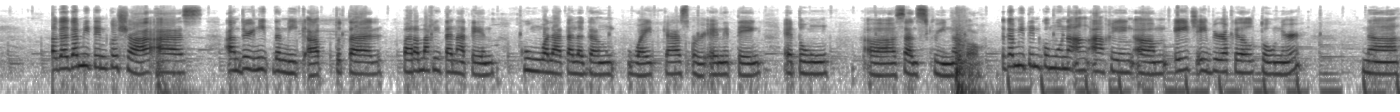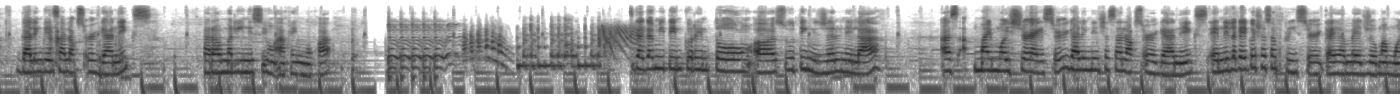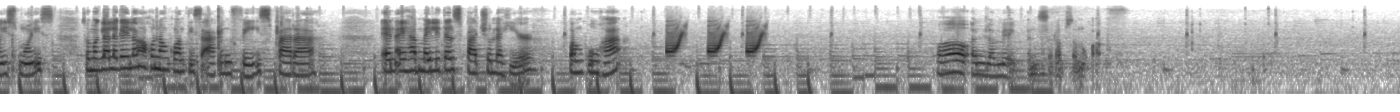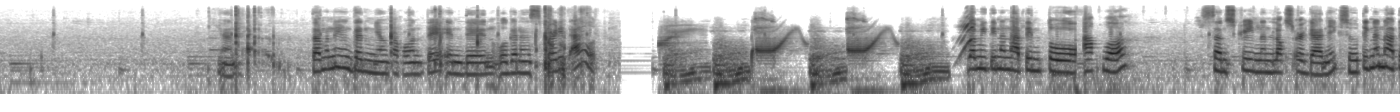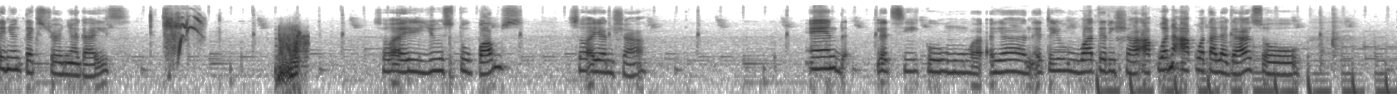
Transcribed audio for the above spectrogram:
Gagamitin ko siya as underneath the makeup, total, para makita natin kung wala talagang white cast or anything, etong uh, sunscreen na to. Gagamitin ko muna ang aking um, HA Miracle Toner na galing din sa Lux Organics para malinis yung aking muka. Gagamitin ko rin tong uh, soothing gel nila as my moisturizer. Galing din siya sa Lux Organics. And nilagay ko siya sa freezer kaya medyo ma-moist-moist. So maglalagay lang ako ng konti sa aking face para... And I have my little spatula here. Pangkuha. Wow, ang lamig. Ang sarap sa mukha. Tama na yung ganyan kakonte and then we're gonna spread it out. Gamitin na natin to Aqua sunscreen ng Lux Organic. So, tingnan natin yung texture niya, guys. So, I use two pumps. So, ayan siya. And, let's see kung, ayan, ito yung watery siya. Aqua na aqua talaga. So,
